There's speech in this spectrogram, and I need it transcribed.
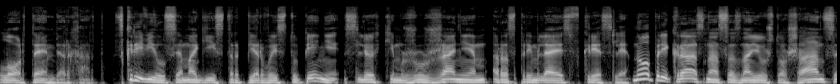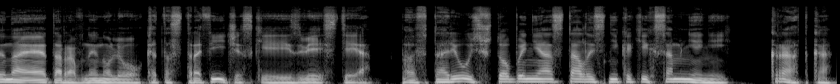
лорд Эмберхарт. Скривился магистр первой ступени с легким жужжанием, распрямляясь в кресле. Но прекрасно осознаю, что шансы на это равны нулю. Катастрофические известия. Повторюсь, чтобы не осталось никаких сомнений. Кратко.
